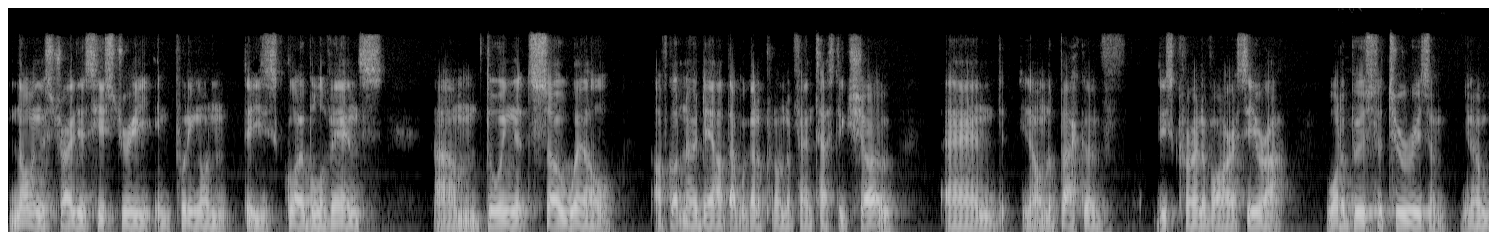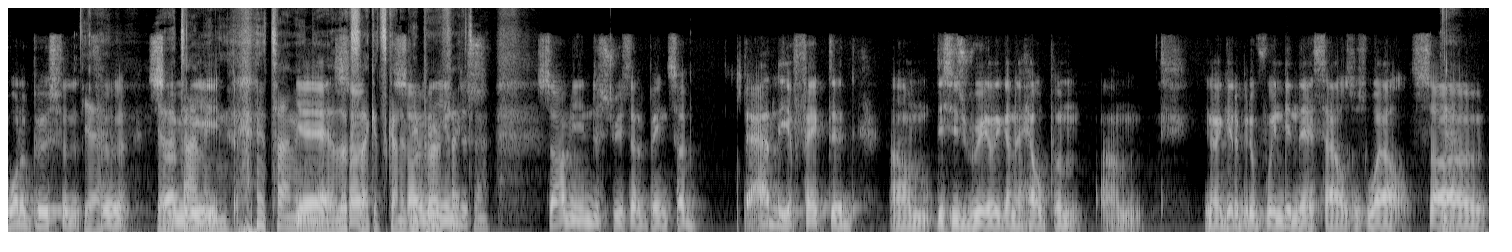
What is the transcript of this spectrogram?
knowing Australia's history in putting on these global events, um, doing it so well, I've got no doubt that we're going to put on a fantastic show. And you know, on the back of this coronavirus era, what a boost for tourism! You know, what a boost for yeah. for so yeah, timing, many. timing, yeah, yeah, it looks so, like it's going to so be perfect. Indus- so many industries that have been so badly affected um, this is really going to help them, um, you know, get a bit of wind in their sails as well. So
